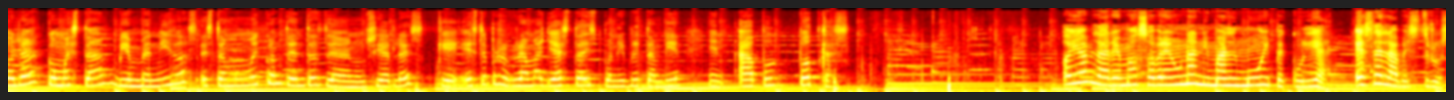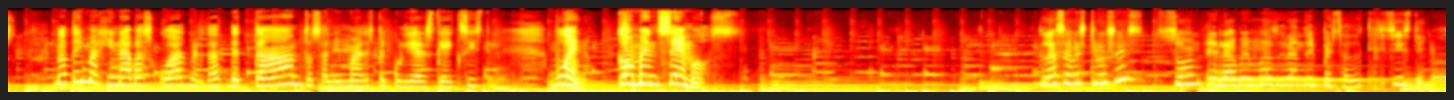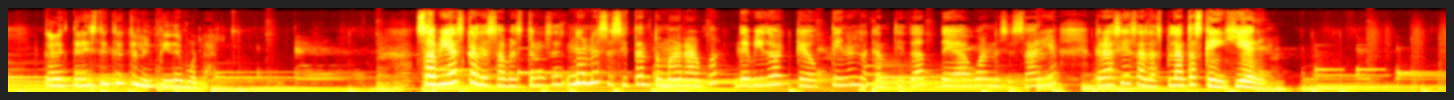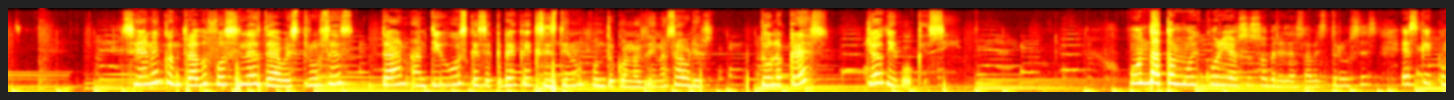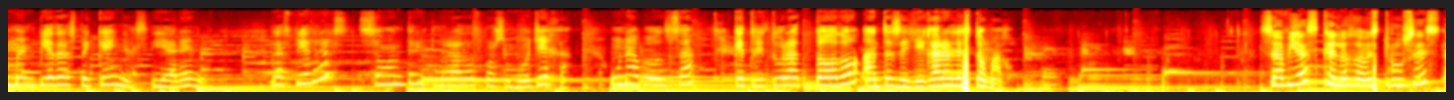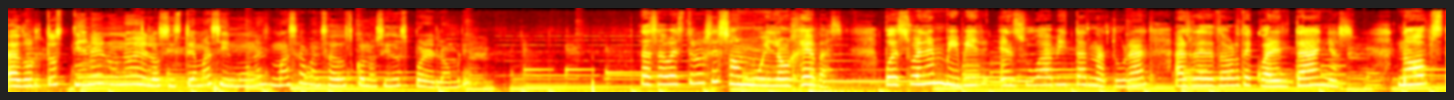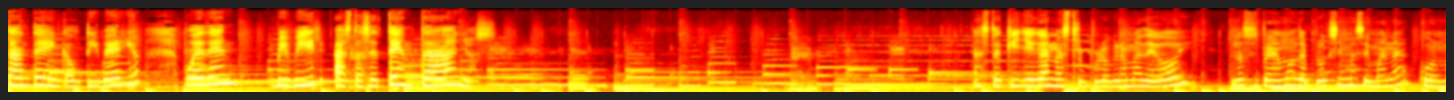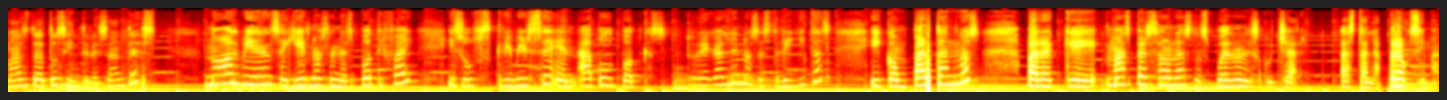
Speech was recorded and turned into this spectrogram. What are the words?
Hola, ¿cómo están? Bienvenidos. Estamos muy contentos de anunciarles que este programa ya está disponible también en Apple Podcast. Hoy hablaremos sobre un animal muy peculiar, es el avestruz. No te imaginabas cuál, ¿verdad? De tantos animales peculiares que existen. Bueno, comencemos. Las avestruces son el ave más grande y pesada que existe, característica que le impide volar. ¿Sabías que los avestruces no necesitan tomar agua debido a que obtienen la cantidad de agua necesaria gracias a las plantas que ingieren? Se han encontrado fósiles de avestruces tan antiguos que se cree que existieron junto con los dinosaurios. ¿Tú lo crees? Yo digo que sí. Un dato muy curioso sobre las avestruces es que comen piedras pequeñas y arena. Las piedras son trituradas por su molleja, una bolsa que tritura todo antes de llegar al estómago. ¿Sabías que los avestruces adultos tienen uno de los sistemas inmunes más avanzados conocidos por el hombre? Las avestruces son muy longevas, pues suelen vivir en su hábitat natural alrededor de 40 años. No obstante, en cautiverio pueden vivir hasta 70 años. Hasta aquí llega nuestro programa de hoy. Los esperamos la próxima semana con más datos interesantes. No olviden seguirnos en Spotify y suscribirse en Apple Podcasts. Regálenos estrellitas y compártanlos para que más personas nos puedan escuchar. Hasta la próxima.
